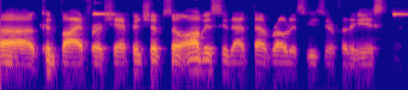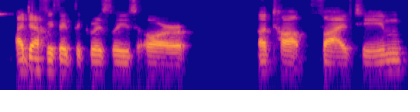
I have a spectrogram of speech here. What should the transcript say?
uh, could vie for a championship. So obviously that that road is easier for the East. I definitely think the Grizzlies are a top five team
